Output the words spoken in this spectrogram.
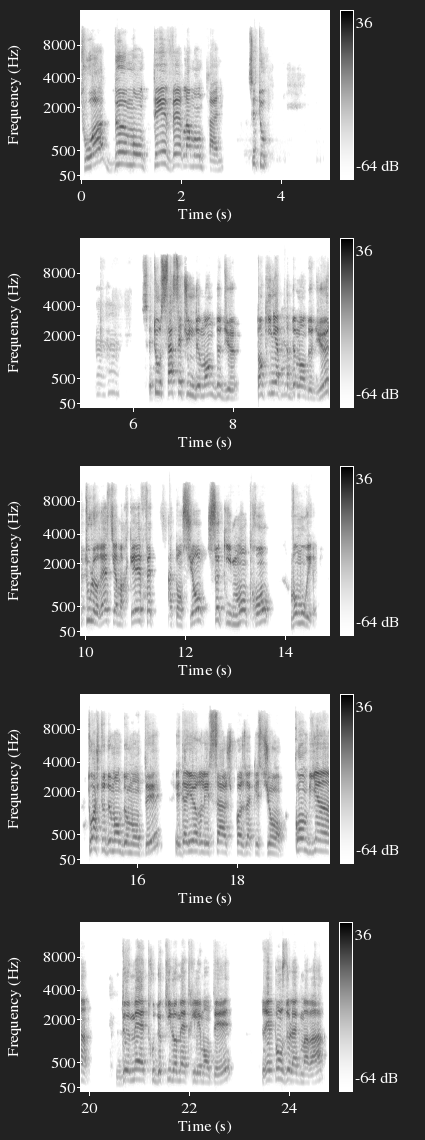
toi, de monter vers la montagne. C'est tout. C'est tout. Ça, c'est une demande de Dieu. Tant qu'il n'y a pas de demande de Dieu, tout le reste, il y a marqué, faites attention, ceux qui monteront vont mourir. Toi, je te demande de monter. Et d'ailleurs, les sages posent la question, combien de mètres ou de kilomètres il est monté Réponse de l'Agmara,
